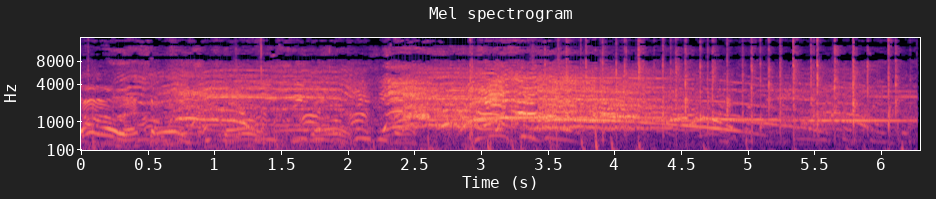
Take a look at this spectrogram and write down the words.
Oh, that's all right. She's on.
